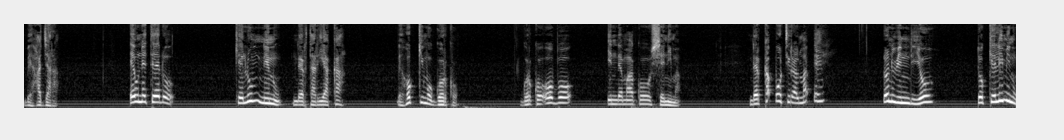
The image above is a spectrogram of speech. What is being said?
be hajara. Ewneteɗo ke lumninu nder tariya ka ɓe hokkimo gorko. Gorko o bo inde maako shenima. Nder kaɓɓotiral maɓɓe ɗon windi yo to keliminu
